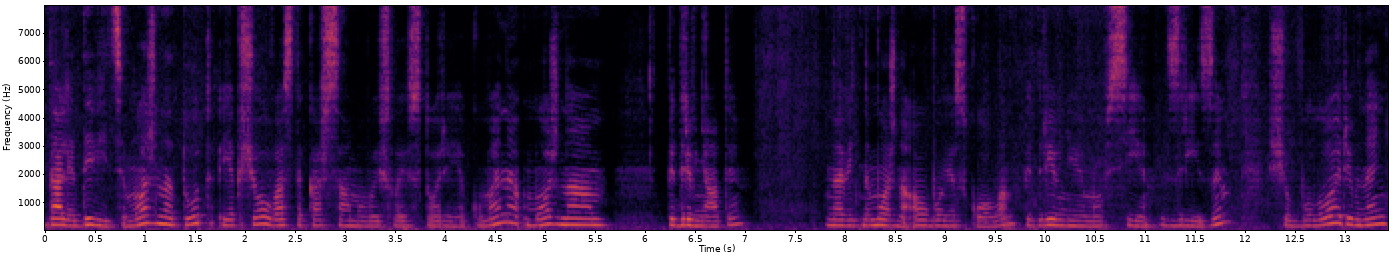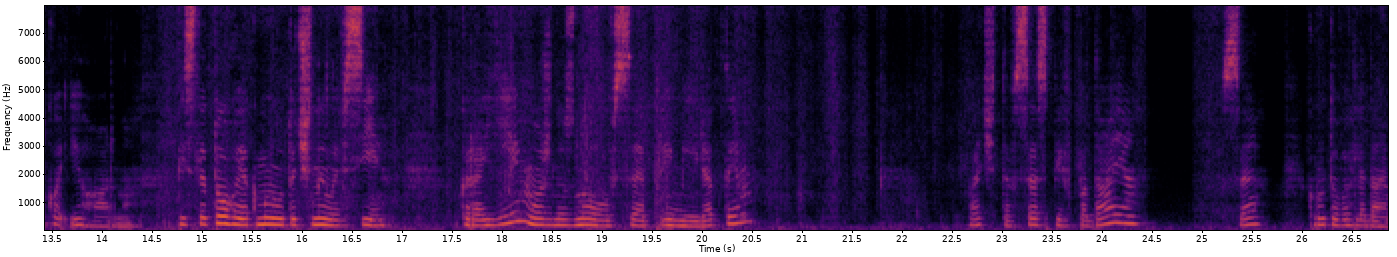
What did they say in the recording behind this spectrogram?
Далі дивіться, можна тут, якщо у вас така ж сама вийшла історія, як у мене, можна підрівняти. Навіть не можна, а обов'язково. Підрівнюємо всі зрізи, щоб було рівненько і гарно. Після того, як ми уточнили всі краї, можна знову все приміряти. Бачите, все співпадає, все круто виглядає.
